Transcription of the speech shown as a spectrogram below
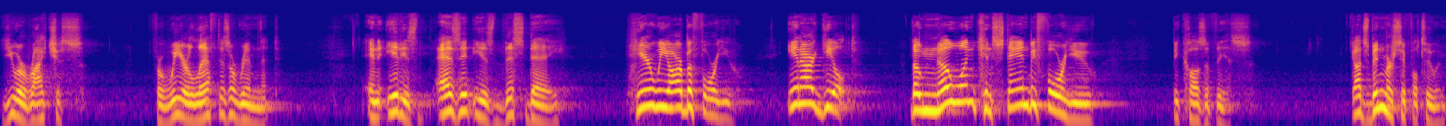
you are righteous, for we are left as a remnant. And it is as it is this day. Here we are before you in our guilt, though no one can stand before you because of this. God's been merciful to him.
